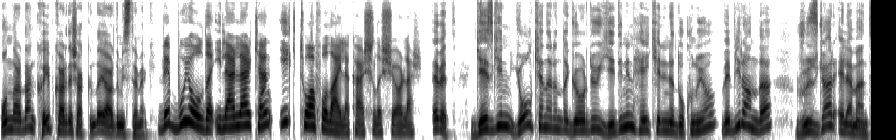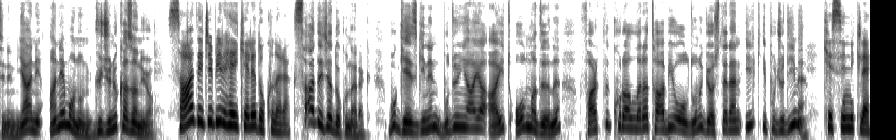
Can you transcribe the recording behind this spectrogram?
onlardan kayıp kardeş hakkında yardım istemek. Ve bu yolda ilerlerken ilk tuhaf olayla karşılaşıyorlar. Evet, Gezgin yol kenarında gördüğü Yedi'nin heykeline dokunuyor ve bir anda rüzgar elementinin yani Anemon'un gücünü kazanıyor. Sadece bir heykele dokunarak. Sadece dokunarak. Bu gezginin bu dünyaya ait olmadığını, farklı kurallara tabi olduğunu gösteren ilk ipucu değil mi? Kesinlikle.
